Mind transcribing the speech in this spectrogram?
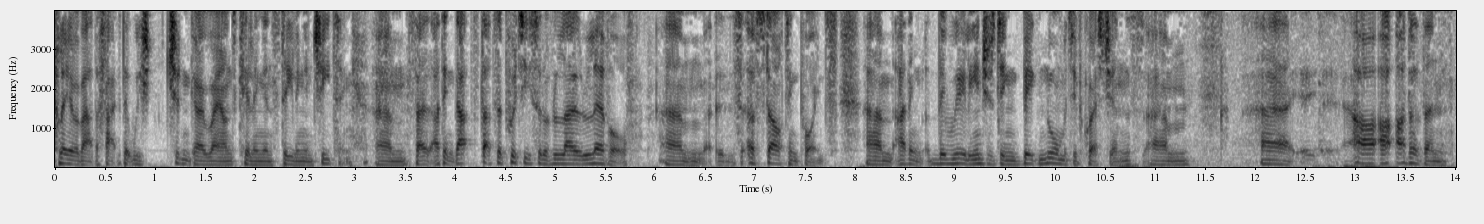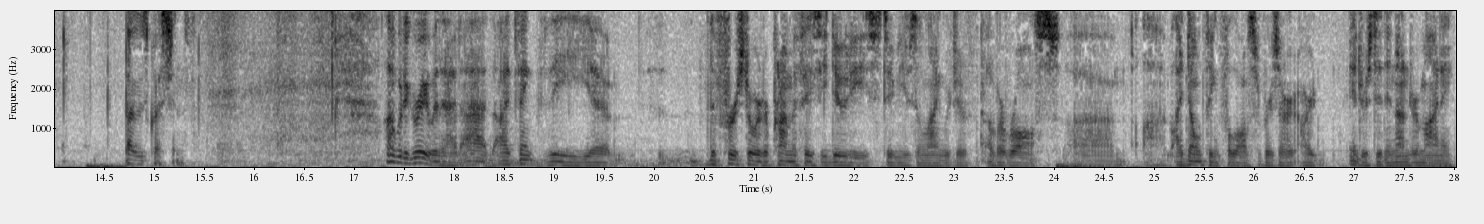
clear about the fact that we sh- shouldn't go around killing and stealing and cheating. Um, so I think that's that's a pretty sort of low level um, of starting points. Um, I think the really interesting big normative questions um, uh, are, are, other than those questions. I would agree with that. I, I think the uh, the first order prima facie duties, to use the language of, of a Ross, um, uh, I don't think philosophers are, are, interested in undermining.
